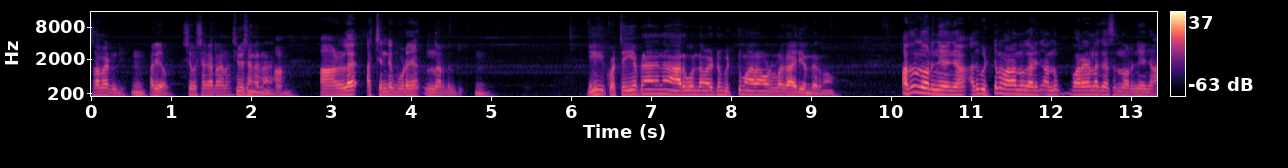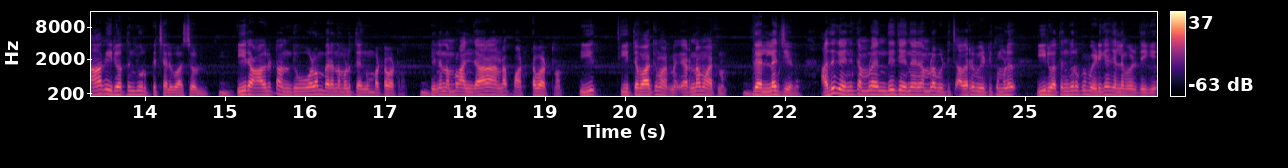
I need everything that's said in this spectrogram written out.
സ്വാമേട്ടന്റെ അറിയാം അറിയാമോ ശിവശങ്കരനാണ്. ശിവശങ്കരനാണ്. ആ. ഉം. അച്ഛന്റെ കൂടെ ഞാൻ നടന്നിട്ടുണ്ട്. ഉം. ഈ കൊച്ചയ്യപ്പനാനെ ആറ് കൊല്ലമായിട്ടും വിട്ടുമാറാനുള്ള കാര്യം എന്തായിരുന്നു? അതെന്ന് പറഞ്ഞു കഴിഞ്ഞാൽ അത് വിട്ടുമാറാന്ന് കാര്യം അന്ന് പറയാനുള്ള കേസ് എന്ന് പറഞ്ഞു കഴിഞ്ഞാൽ ആകെ ഇരുപത്തഞ്ച് ഉറുപ്പ്യ ചിലവാശേ ഉള്ളൂ. ഈ രാവിലെട്ട് അന്ത്യോളം വരെ നമ്മൾ തെങ്ങും പട്ട വെട്ടണം. പിന്നെ നമ്മൾ അഞ്ചാറാണ്ട പട്ട വെട്ടണം. ഈ തീറ്റ ബാക്കി മാറ്റണം എണ്ണ മാറ്റണം. ഇതെല്ലാം ചെയ്യണം. അത് കഴിഞ്ഞിട്ട് നമ്മൾ എന്ത് ചെയ്യുന്നതിന് നമ്മളെ വീട്ടിൽ അവരുടെ വീട്ടിൽ നമ്മൾ ഈ ഇരുപത്തഞ്ച് റുപ്യ മേടിക്കാൻ ചെല്ലുമ്പോഴത്തേക്ക്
